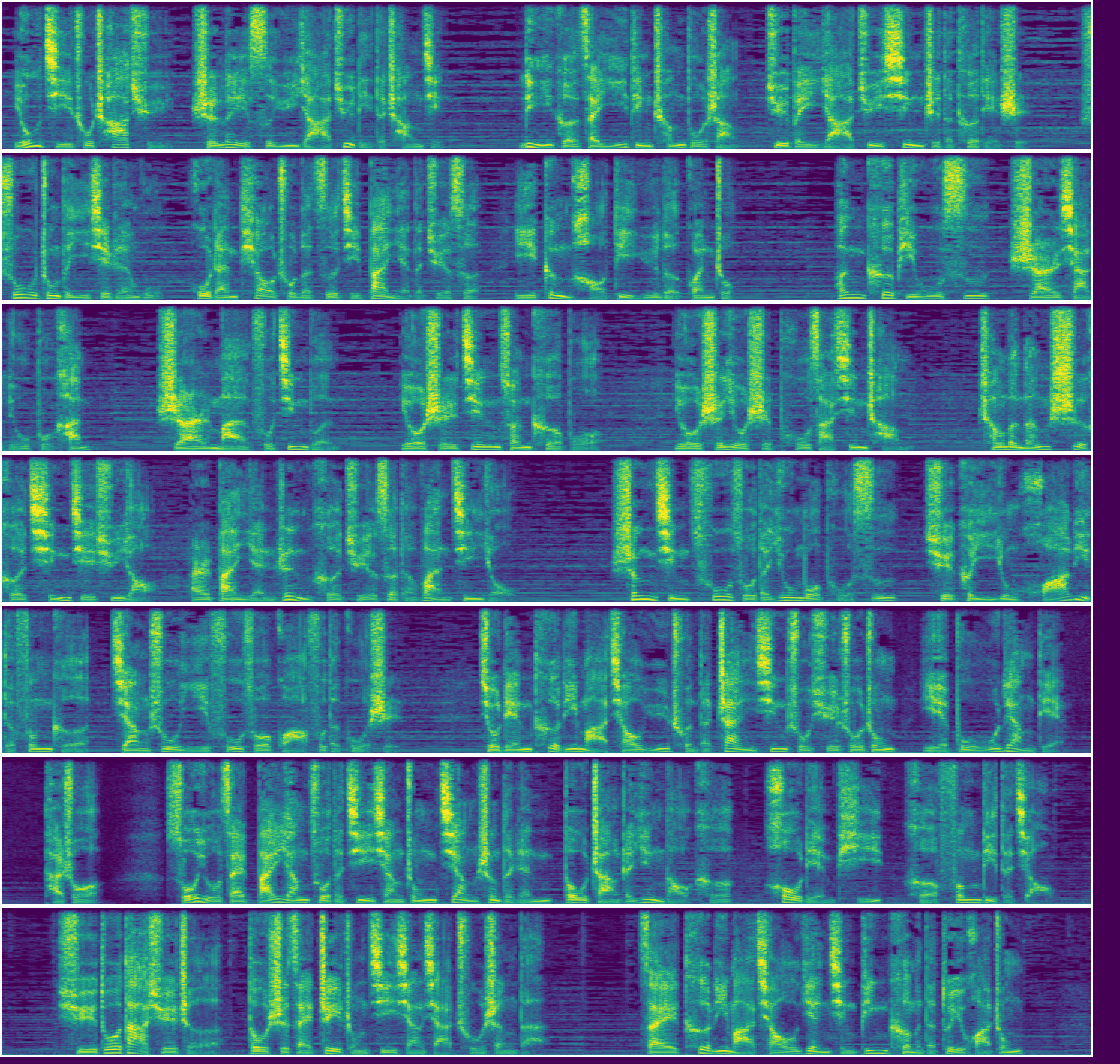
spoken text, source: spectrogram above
有几处插曲是类似于哑剧里的场景。另一个在一定程度上具备哑剧性质的特点是，书中的一些人物忽然跳出了自己扮演的角色，以更好地娱乐观众。恩科皮乌斯时而下流不堪，时而满腹经纶，有时尖酸刻薄，有时又是菩萨心肠。成了能适合情节需要而扮演任何角色的万金油，生性粗俗的幽默普斯却可以用华丽的风格讲述以辅佐寡妇的故事，就连特里马乔愚蠢的占星术学说中也不无亮点。他说，所有在白羊座的迹象中降生的人都长着硬脑壳、厚脸皮和锋利的脚，许多大学者都是在这种迹象下出生的。在特里马乔宴请宾客们的对话中。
